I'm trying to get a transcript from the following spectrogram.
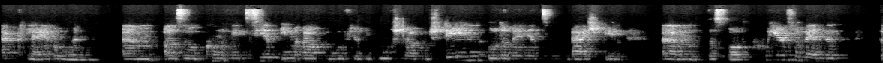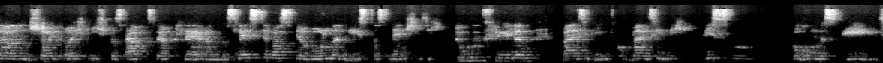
Erklärungen. Ähm, also kommuniziert immer auch, wofür die Buchstaben stehen oder wenn ihr zum Beispiel ähm, das Wort queer verwendet, dann scheut euch nicht, das auch zu erklären. Das Letzte, was wir wollen, ist, dass Menschen sich dumm fühlen, weil sie, weil sie nicht wissen, worum es geht.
